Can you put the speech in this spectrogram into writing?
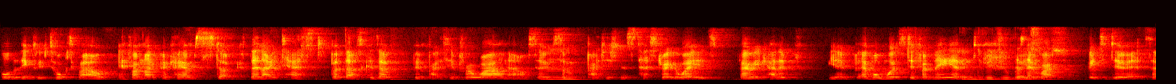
all the things we've talked about. If I'm like okay I'm stuck then I test. But that's because I've been practicing for a while now. So mm. some practitioners test straight away it's very kind of you know everyone works differently and Individual there's basis. no right way to do it. So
